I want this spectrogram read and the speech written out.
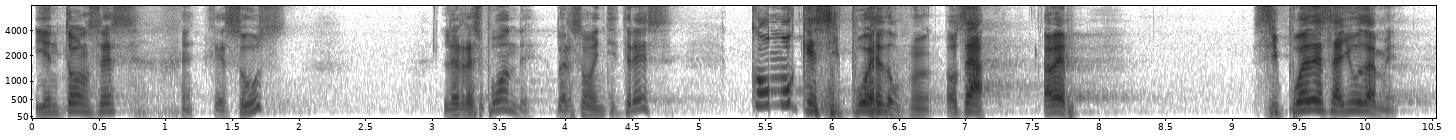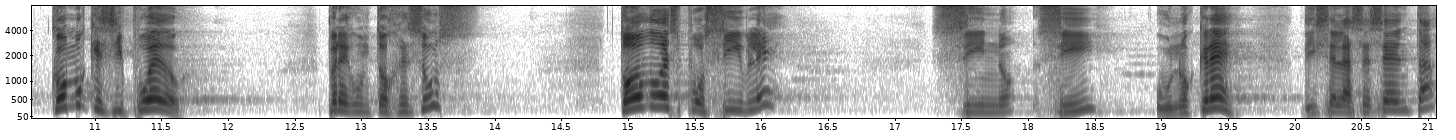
Y entonces Jesús le responde, verso 23, ¿cómo que si puedo? O sea, a ver, si puedes, ayúdame. ¿Cómo que si puedo? Preguntó Jesús. Todo es posible si, no, si uno cree. Dice la 60,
